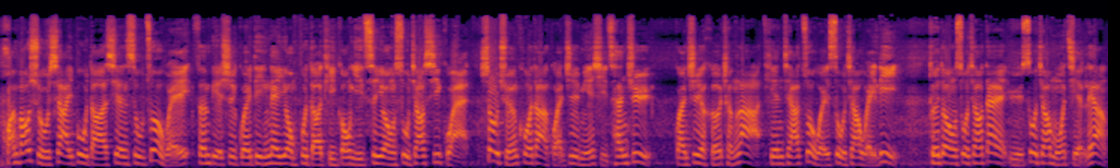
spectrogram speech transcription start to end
环保署下一步的限塑作为，分别是规定内用不得提供一次用塑胶吸管，授权扩大管制免洗餐具，管制合成蜡添加作为塑胶为例，推动塑胶袋与塑胶膜减量，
